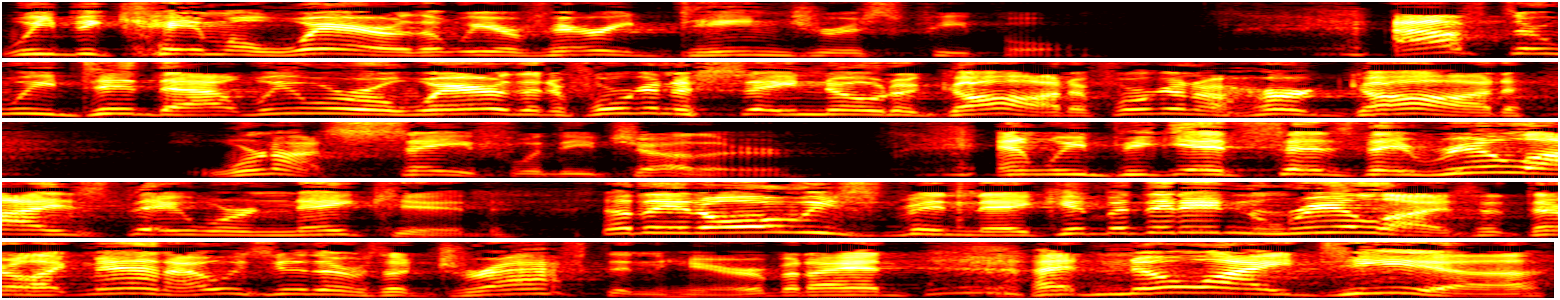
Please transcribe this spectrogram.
we became aware that we are very dangerous people. After we did that, we were aware that if we're going to say no to God, if we're going to hurt God, we're not safe with each other. And we begin, it says they realized they were naked. Now they had always been naked, but they didn't realize it. They're like, man, I always knew there was a draft in here, but I had, I had no idea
